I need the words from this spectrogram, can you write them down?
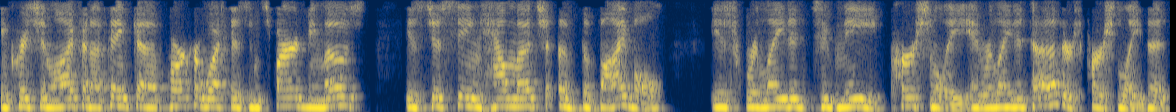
in Christian life. And I think, uh, Parker, what has inspired me most is just seeing how much of the Bible is related to me personally and related to others personally, that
